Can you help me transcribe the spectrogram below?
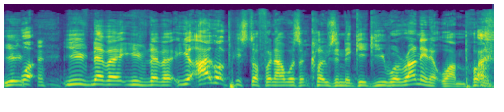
You, What? You've never, you've never. You, I got pissed off when I wasn't closing the gig you were running at one point.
